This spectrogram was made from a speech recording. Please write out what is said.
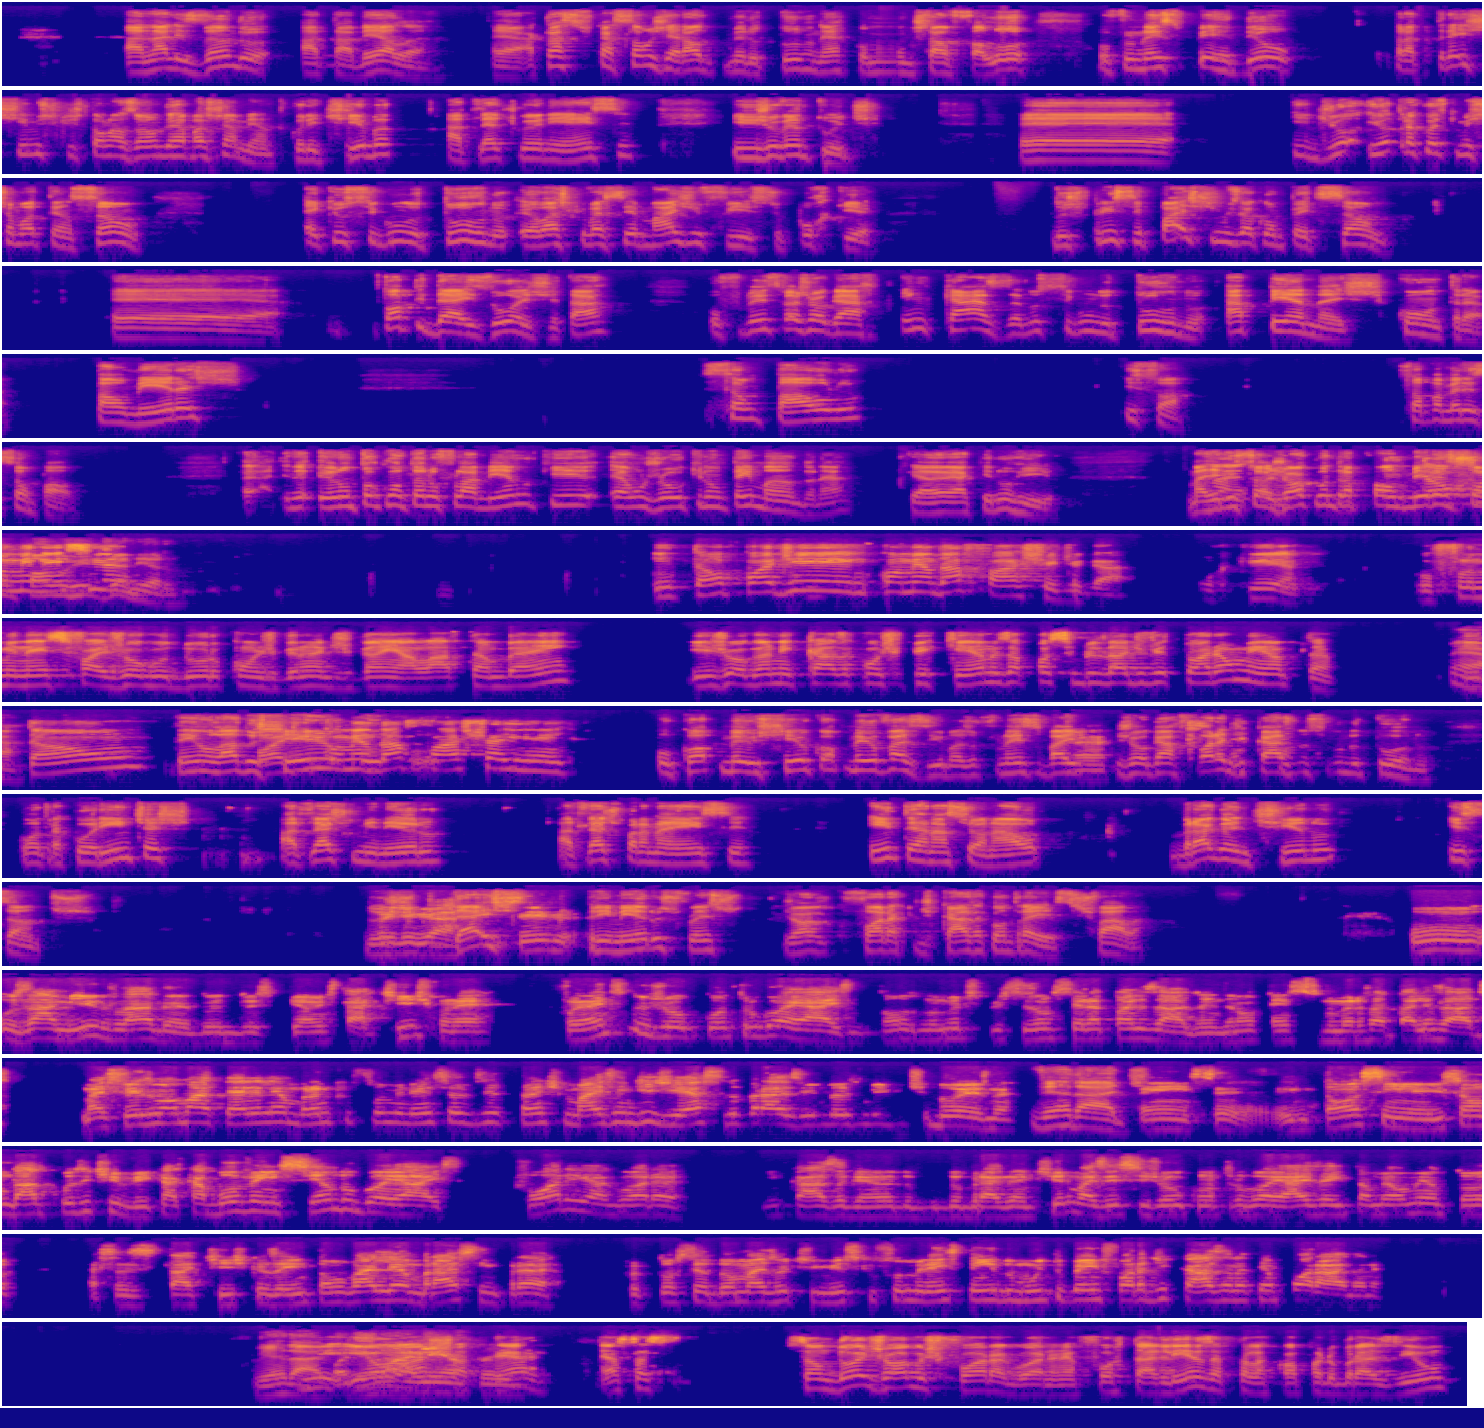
Analisando a tabela, é, a classificação geral do primeiro turno, né? Como o Gustavo falou, o Fluminense perdeu para três times que estão na zona do rebaixamento: Curitiba, Atlético Goianiense e Juventude. É, e, de, e, outra coisa que me chamou a atenção é que o segundo turno eu acho que vai ser mais difícil, porque dos principais times da competição, é, top 10 hoje, tá? O Fluminense vai jogar em casa no segundo turno apenas contra Palmeiras, São Paulo e só. Só Palmeiras e São Paulo. É, eu não estou contando o Flamengo, que é um jogo que não tem mando, né? Que é aqui no Rio. Mas ele só joga contra Palmeiras então, e São Paulo no Rio de Janeiro. Então pode encomendar a faixa, Edgar. Porque o Fluminense faz jogo duro com os grandes, ganha lá também. E jogando em casa com os pequenos, a possibilidade de vitória aumenta. É. Então, tem um lado pode cheio. encomendar o, faixa aí, hein? O copo meio cheio, o copo meio vazio. Mas o Fluminense vai é. jogar fora de casa no segundo turno contra Corinthians, Atlético Mineiro, Atlético Paranaense, Internacional, Bragantino e Santos. Dos dez primeiros, o Fluminense joga fora de casa contra esses. Fala o, os amigos lá do, do, do, espião estatístico, né? Foi antes do jogo contra o Goiás, então os números precisam ser atualizados. Ainda não tem esses números atualizados. Mas fez uma matéria lembrando que o Fluminense é o visitante mais indigesto do Brasil em 2022, né? Verdade. Tem, então, assim, isso é um dado positivo. E que acabou vencendo o Goiás fora e agora em casa ganhou do, do Bragantino, mas esse jogo contra o Goiás aí também aumentou essas estatísticas aí. Então, vai lembrar, assim, para o torcedor mais otimista, que o Fluminense tem ido muito bem fora de casa na temporada, né? Verdade. E eu acho até, essas são dois jogos fora agora, né? Fortaleza pela Copa do Brasil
